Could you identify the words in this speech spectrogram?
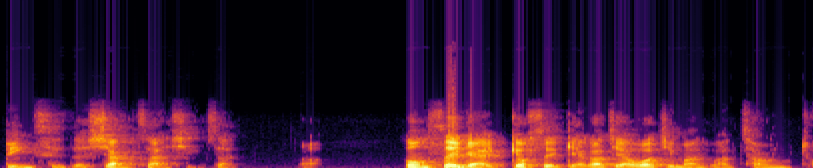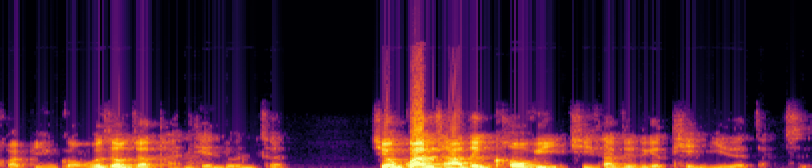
秉持着向善行善啊！讲世界局势行到这，我今晚我从一块朋友讲，为什么叫谈天论证？就观察这个 COVID，其实它就是一个天意的展示。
